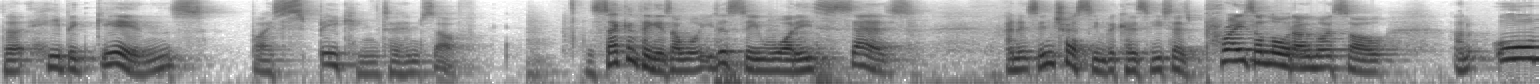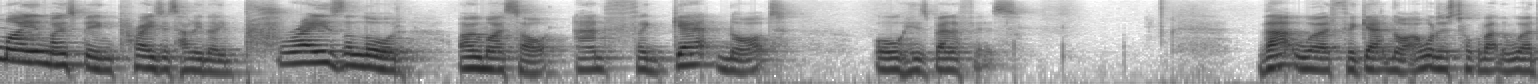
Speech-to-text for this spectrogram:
that he begins by speaking to himself. The second thing is I want you to see what he says. And it's interesting because he says, Praise the Lord, O my soul, and all my inmost being praise his holy name. Praise the Lord, O my soul, and forget not all his benefits. That word forget not i want to just talk about the word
